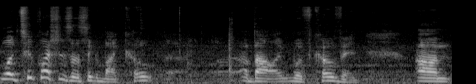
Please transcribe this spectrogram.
well, two questions I was thinking about co- uh, about like, with COVID. Um,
